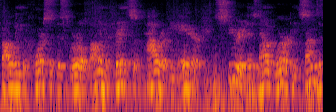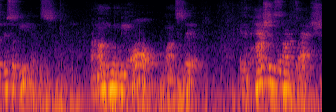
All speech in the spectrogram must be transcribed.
following the course of this world, following the prince of power of the air, the spirit that is now at work in sons of disobedience, among whom we all once lived, in the passions of our flesh,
